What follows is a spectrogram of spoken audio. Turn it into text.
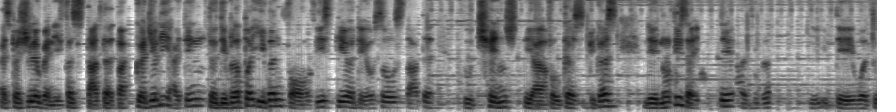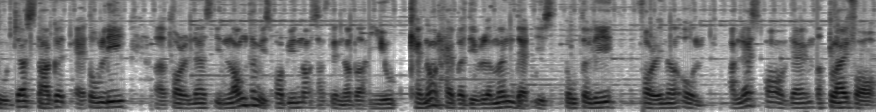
especially when it first started. But gradually, I think the developer, even for this tier, they also started to change their focus because they noticed that if they, if they were to just target at solely uh, foreigners, in long term, it's probably not sustainable. You cannot have a development that is totally foreigner owned unless all of them apply for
